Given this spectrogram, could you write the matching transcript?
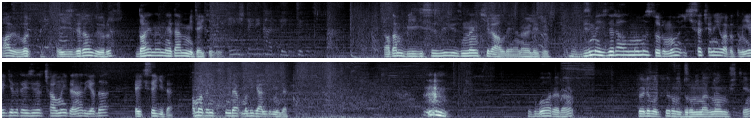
Abi bak ejderi alıyoruz. Diana neden mid'e geliyor? Adam bilgisizliği yüzünden kill aldı yani öyle diyeyim. Bizim ejderi almamız durumu iki seçeneği var adam. Ya gelir ejderi çalmayı dener ya da X'e gider. Ama adam ikisini de yapmadı geldi mi de. Bu arada böyle bakıyorum durumlar ne olmuş diye.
